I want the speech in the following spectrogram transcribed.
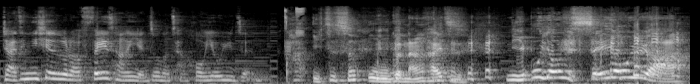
贾晶晶陷入了非常严重的产后忧郁症。他一次生五个男孩子，你不忧郁谁忧郁啊？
